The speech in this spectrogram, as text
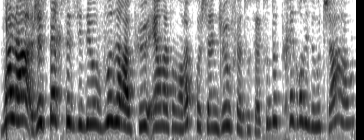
Voilà, j'espère que cette vidéo vous aura plu et en attendant la prochaine, je vous fais à tous et à toutes de très gros bisous. Ciao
